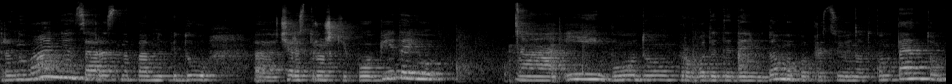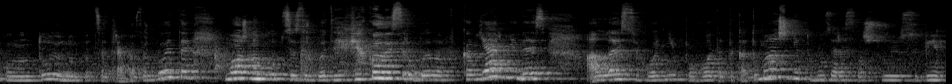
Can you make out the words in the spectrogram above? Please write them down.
тренування. Зараз, напевно, піду е, через трошки пообідаю. І буду проводити день вдома, попрацюю над контентом, помонтую, ну бо це треба зробити. Можна було б це зробити, як я колись робила в кав'ярні десь, але сьогодні погода така домашня, тому зараз влаштую собі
